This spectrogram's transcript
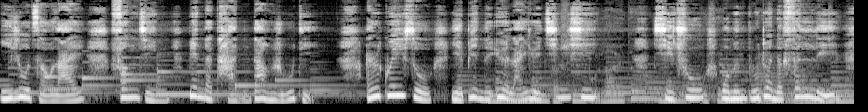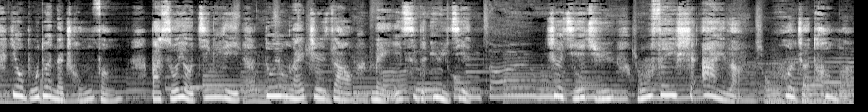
一路走来，风景变得坦荡如底，而归宿也变得越来越清晰。起初，我们不断的分离，又不断的重逢，把所有精力都用来制造每一次的遇见。这结局无非是爱了，或者痛了。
